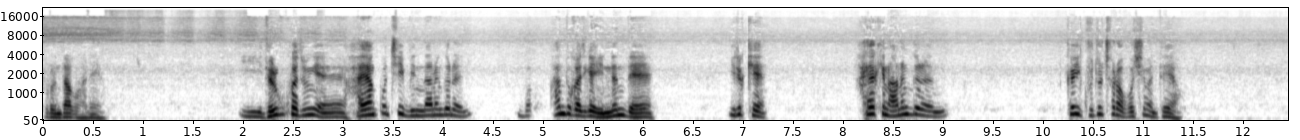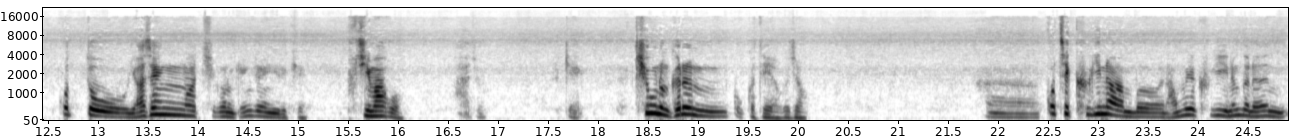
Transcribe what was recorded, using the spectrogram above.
부른다고 하네요. 이 들국화 중에 하얀 꽃이 빛나는 거는 뭐 한두 가지가 있는데 이렇게 하얗게 나는 거는 거의 구절초라고 보시면 돼요. 꽃도 야생화치고는 굉장히 이렇게 푸짐하고 아주 이렇게 키우는 그런 꽃 같아요. 그죠? 어, 꽃의 크기나 뭐 나무의 크기 이런 거는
